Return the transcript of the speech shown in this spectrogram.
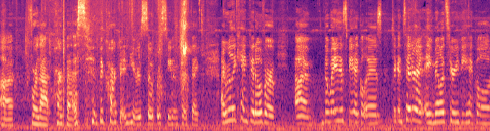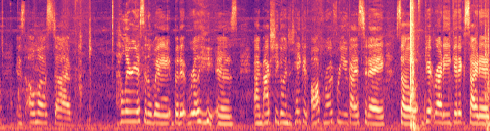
uh, for that purpose. the carpet in here is so pristine and perfect. I really can't get over um, the way this vehicle is. To consider it a military vehicle is almost uh, hilarious in a way, but it really is. I'm actually going to take it off-road for you guys today. So get ready, get excited.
